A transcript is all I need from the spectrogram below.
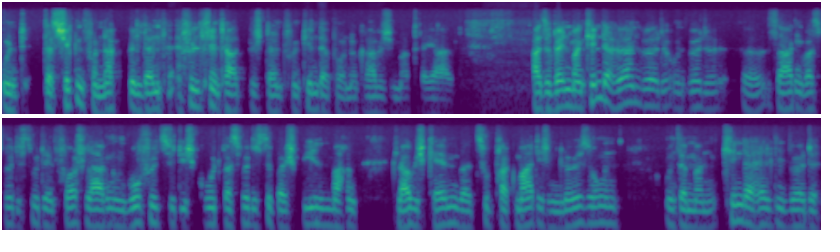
Und das Schicken von Nacktbildern erfüllt den Tatbestand von kinderpornografischem Material. Also wenn man Kinder hören würde und würde äh, sagen, was würdest du denn vorschlagen und wo fühlst du dich gut, was würdest du bei Spielen machen, glaube ich, kämen wir zu pragmatischen Lösungen. Und wenn man Kinder helfen würde,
